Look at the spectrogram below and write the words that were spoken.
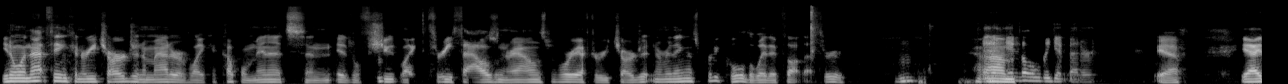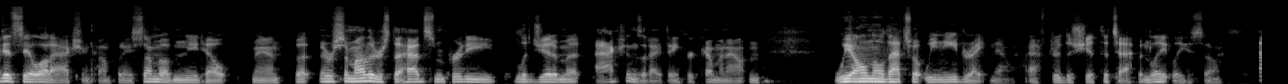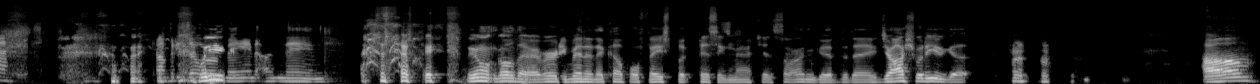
you know, when that thing can recharge in a matter of like a couple minutes and it'll shoot like 3,000 rounds before you have to recharge it and everything, that's pretty cool the way they've thought that through. Mm-hmm. Um, It'll only get better. yeah. Yeah, I did see a lot of action companies. Some of them need help, man, but there were some others that had some pretty legitimate actions that I think are coming out. And we all know that's what we need right now after the shit that's happened lately. So, Companies that What will you- remain unnamed. we won't go there. I've already been in a couple Facebook pissing matches, so I'm good today. Josh, what do you got? Um,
